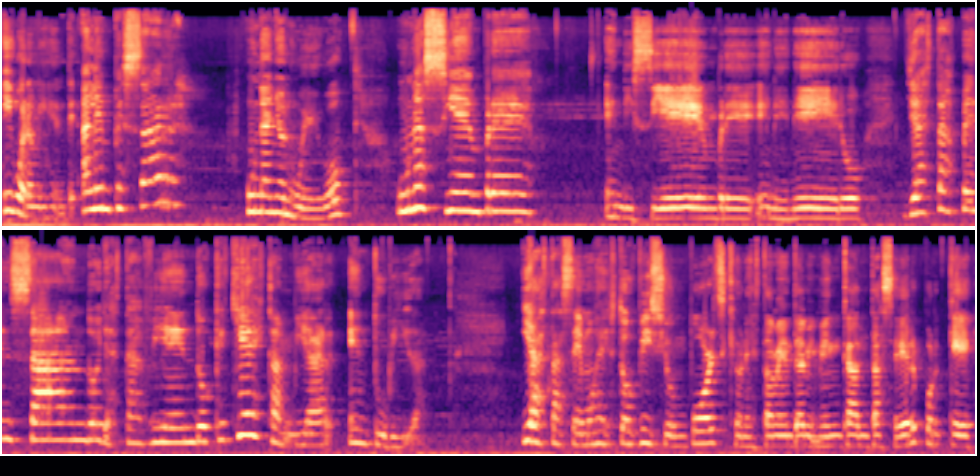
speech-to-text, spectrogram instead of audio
Y bueno, mi gente, al empezar un año nuevo, una siempre en diciembre, en enero, ya estás pensando, ya estás viendo qué quieres cambiar en tu vida. Y hasta hacemos estos vision boards que honestamente a mí me encanta hacer porque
